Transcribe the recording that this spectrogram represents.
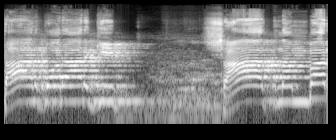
তারপর আর কি? সাত নাম্বার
